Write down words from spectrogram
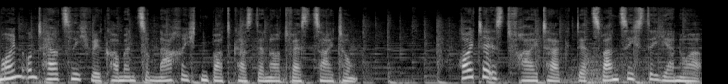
Moin und herzlich willkommen zum Nachrichtenpodcast der Nordwestzeitung. Heute ist Freitag, der 20. Januar.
